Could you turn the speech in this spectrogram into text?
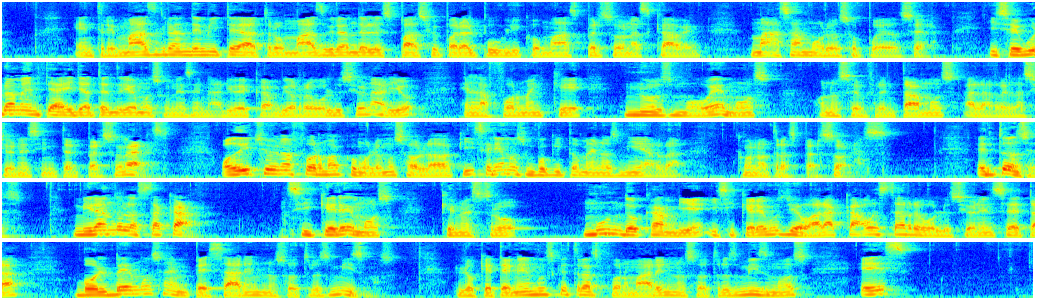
Entre más grande mi teatro, más grande el espacio para el público, más personas caben, más amoroso puedo ser. Y seguramente ahí ya tendríamos un escenario de cambio revolucionario en la forma en que nos movemos o nos enfrentamos a las relaciones interpersonales. O dicho de una forma, como lo hemos hablado aquí, seríamos un poquito menos mierda con otras personas. Entonces, mirándolo hasta acá, si queremos que nuestro mundo cambie y si queremos llevar a cabo esta revolución en Z, volvemos a empezar en nosotros mismos. Lo que tenemos que transformar en nosotros mismos es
